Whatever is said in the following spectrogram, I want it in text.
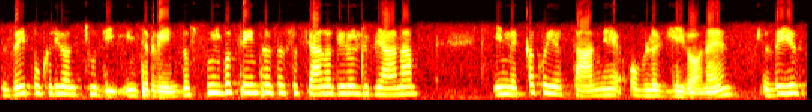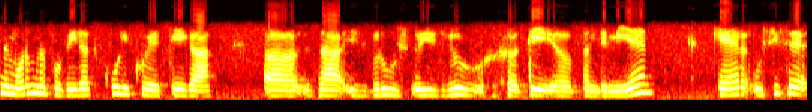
Zdaj pokrivam tudi interventno službo Centra za socialno delo Ljubljana in nekako je stanje obvladljivo. Ne? Zdaj jaz ne morem napovedati, koliko je tega uh, za izbruh, izbruh te uh, pandemije, ker vsi se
